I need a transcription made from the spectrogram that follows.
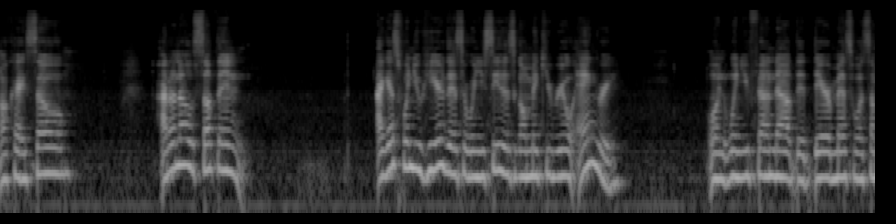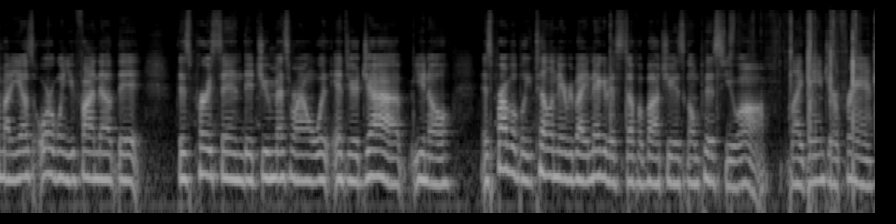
Okay, so I don't know, something I guess when you hear this or when you see this it's gonna make you real angry. When when you find out that they're messing with somebody else or when you find out that this person that you mess around with at your job, you know, is probably telling everybody negative stuff about you, it's gonna piss you off. Like they ain't your friend.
